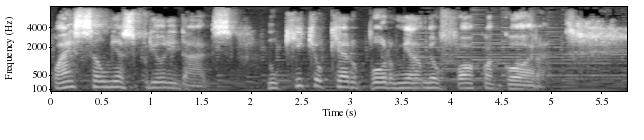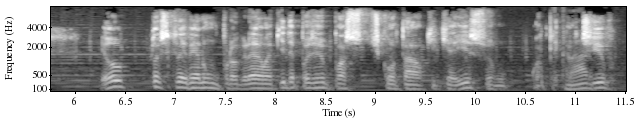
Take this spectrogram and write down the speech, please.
Quais são minhas prioridades? No que, que eu quero pôr minha, meu foco agora? Eu estou escrevendo um programa aqui, depois eu posso te contar o que, que é isso, um, um aplicativo. Claro.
